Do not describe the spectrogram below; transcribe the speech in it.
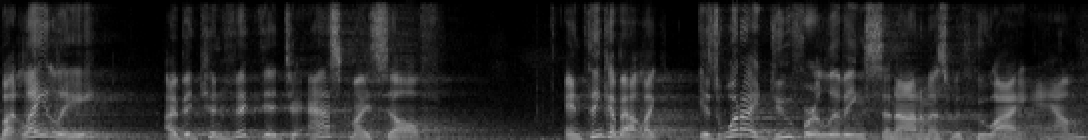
But lately, I've been convicted to ask myself and think about, like, is what I do for a living synonymous with who I am?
